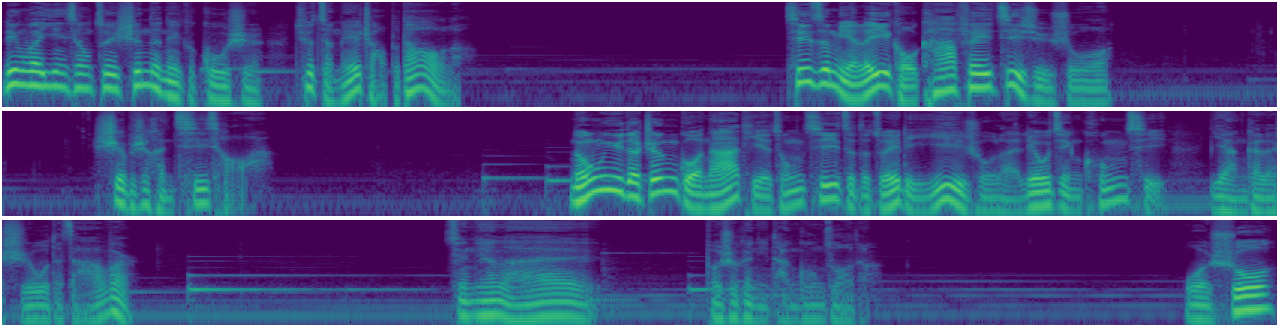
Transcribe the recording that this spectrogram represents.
另外，印象最深的那个故事却怎么也找不到了。妻子抿了一口咖啡，继续说：“是不是很蹊跷啊？”浓郁的榛果拿铁从妻子的嘴里溢出来，溜进空气，掩盖了食物的杂味儿。今天来，不是跟你谈工作的。我说，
